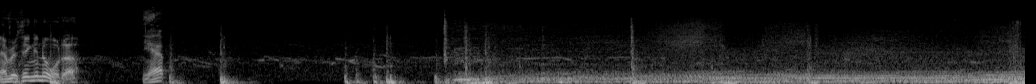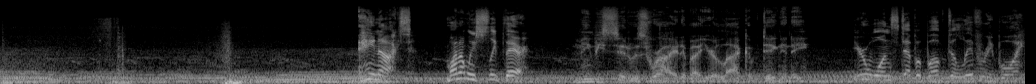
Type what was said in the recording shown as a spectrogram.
Everything in order? Yep. Knox, why don't we sleep there? Maybe Cid was right about your lack of dignity. You're one step above delivery boy.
